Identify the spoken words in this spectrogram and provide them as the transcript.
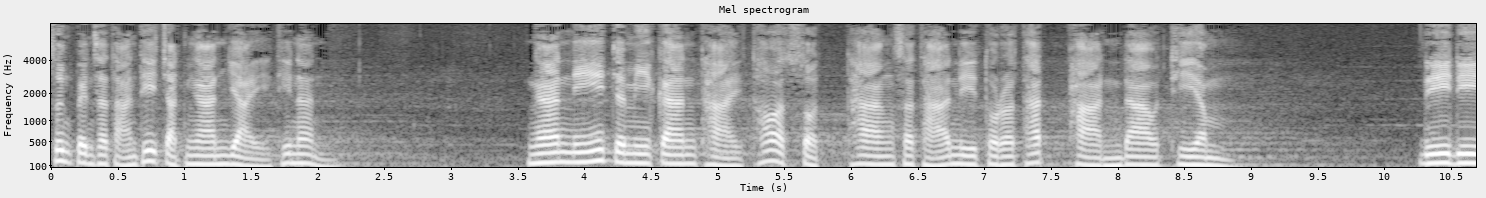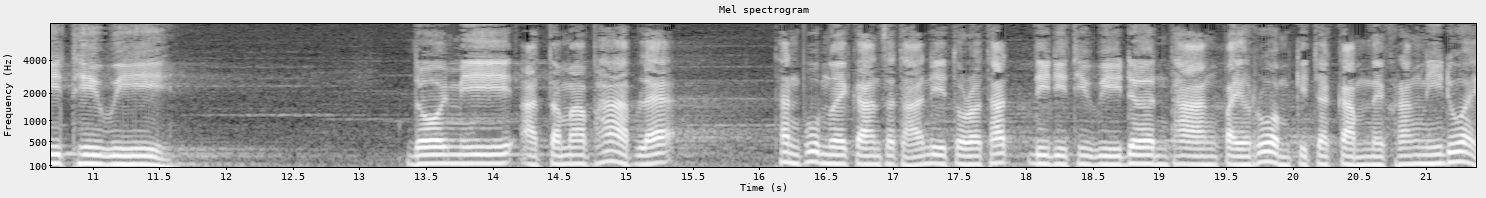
ซึ่งเป็นสถานที่จัดงานใหญ่ที่นั่น งานนี้จะมีการถ่ายทอดสดทางสถานีโทรทัศน์ผ่านดาวเทียม ดีดีทีวี โดยมีอัตมาภาพและท่านผู้อำนวยการสถานีโทรทัศน์ดีดีทีวีเดินทางไปร่วมกิจกรรมในครั้งนี้ด้วย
